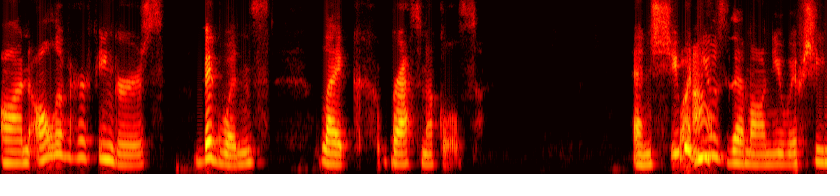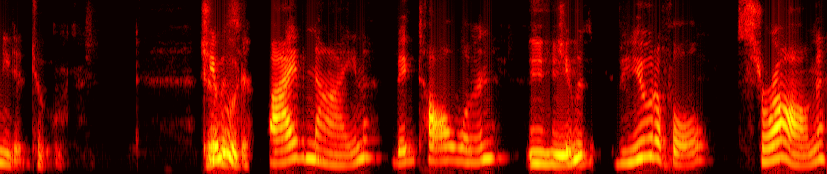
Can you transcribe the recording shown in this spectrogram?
on all of her fingers, big ones, like brass knuckles. And she would use them on you if she needed to. She was Dude. five nine, big tall woman. She Mhm. was beautiful, strong,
